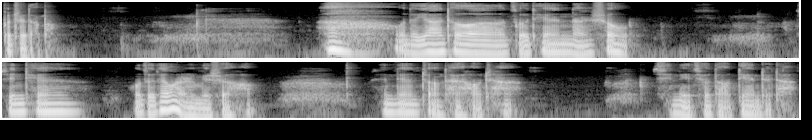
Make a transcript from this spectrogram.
不值得吧？啊，我的丫头啊，昨天难受，今天我昨天晚上没睡好，今天状态好差，心里就老惦着她，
